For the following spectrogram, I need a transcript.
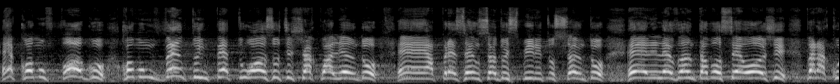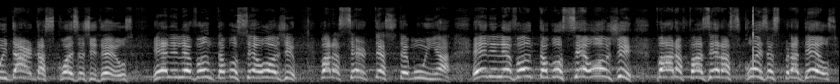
é como fogo, como um vento impetuoso te chacoalhando, é a presença do Espírito Santo, ele levanta você hoje para cuidar das coisas de Deus, ele levanta você hoje para ser testemunha, ele levanta você hoje para fazer as coisas para Deus,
